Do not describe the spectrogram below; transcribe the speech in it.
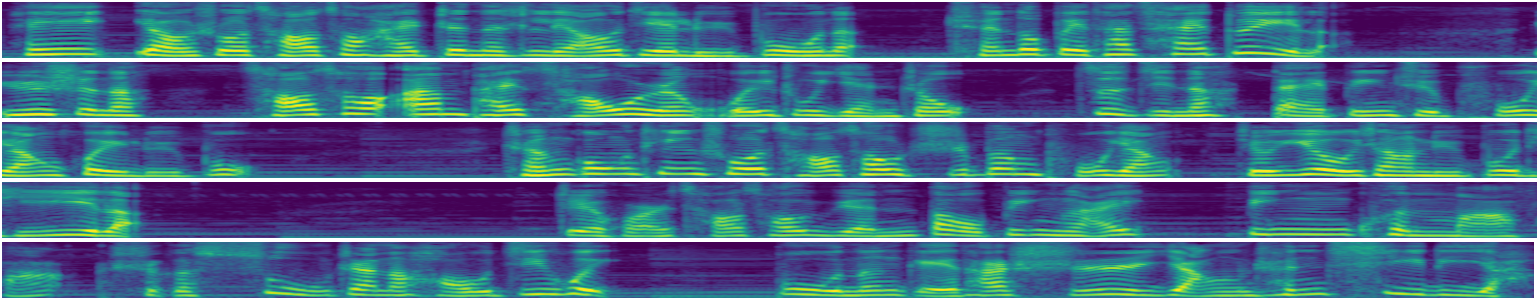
嘿，要说曹操还真的是了解吕布呢，全都被他猜对了。于是呢，曹操安排曹仁围住兖州，自己呢带兵去濮阳会吕布。陈宫听说曹操直奔濮阳，就又向吕布提议了。这会儿曹操远道兵来，兵困马乏，是个速战的好机会，不能给他时日养成气力呀。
